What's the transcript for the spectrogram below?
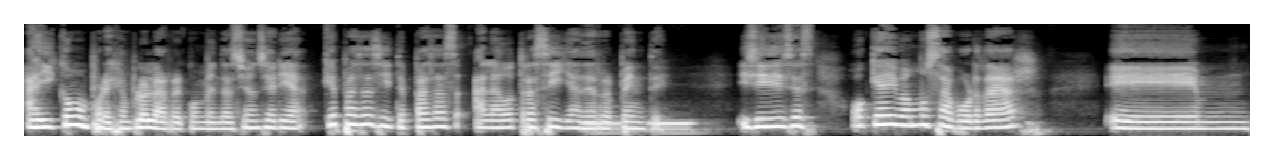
ahí como por ejemplo la recomendación sería, ¿qué pasa si te pasas a la otra silla de repente? Y si dices, ok, vamos a abordar Em,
